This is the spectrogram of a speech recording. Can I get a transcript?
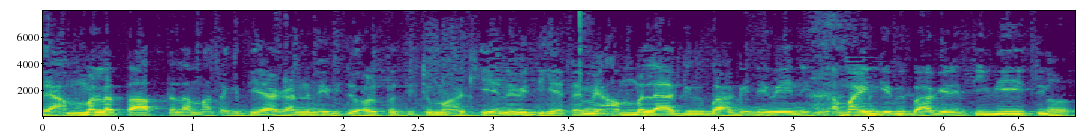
දැන් අම්මලා තාත්තලා මතක තියාගන්න මේ විදුහල්පතිතුමා කියන විදිහට මේ අම්මලාගේ විභාග නෙවෙයිනේ ළමයින්ගේ විභාගනේ යුතුයි. ඔව්.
